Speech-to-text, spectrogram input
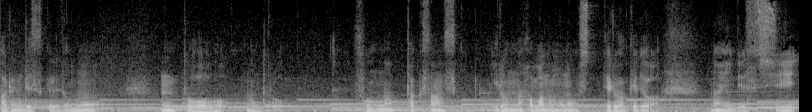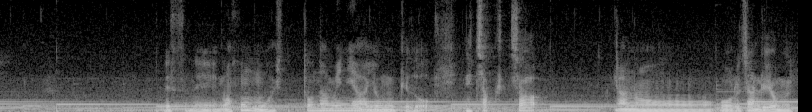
あるんですけれどもうんとなんだろう。そんなたくさんいろんな幅のものを知ってるわけではないですしですね。まあ本も人並みには読むけどめちゃくちゃあのー、オールジャンル読む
